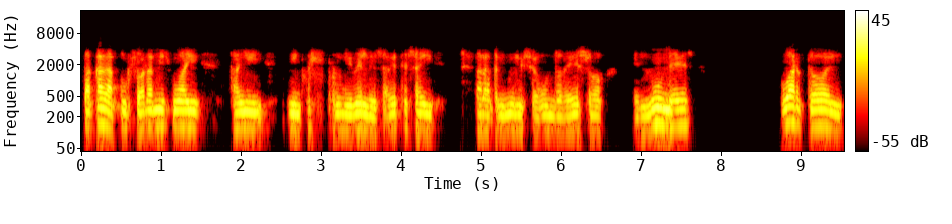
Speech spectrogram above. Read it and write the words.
para cada curso. Ahora mismo hay, hay incluso por niveles, a veces hay para primero y segundo de eso el lunes, cuarto, el,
